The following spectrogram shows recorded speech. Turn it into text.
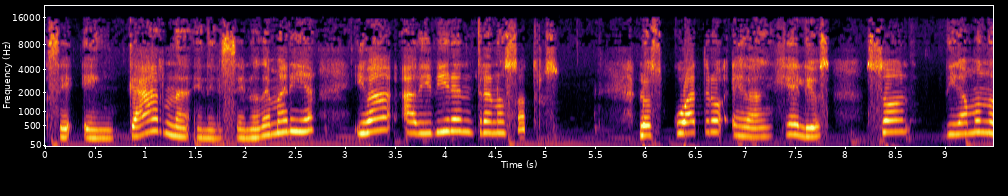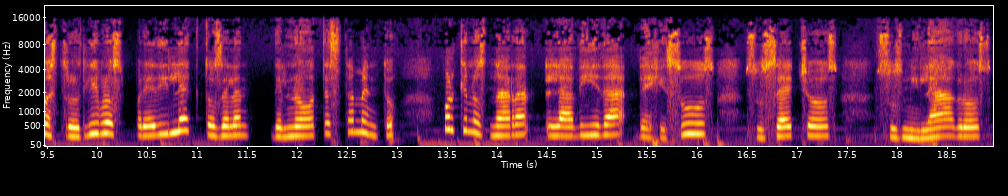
se encarna en el seno de María y va a vivir entre nosotros. Los cuatro evangelios son, digamos, nuestros libros predilectos del, Nuevo Testamento porque nos narran la vida de Jesús, sus hechos, sus milagros,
